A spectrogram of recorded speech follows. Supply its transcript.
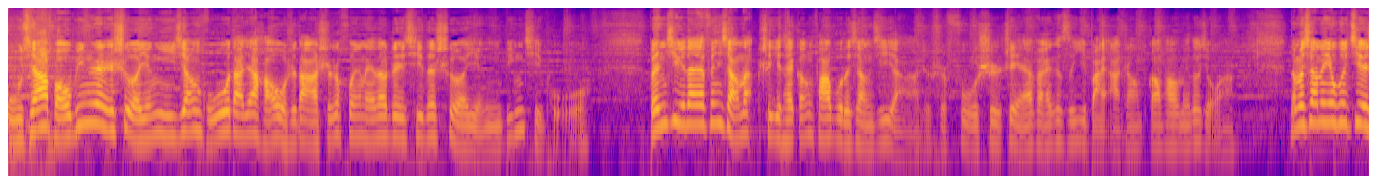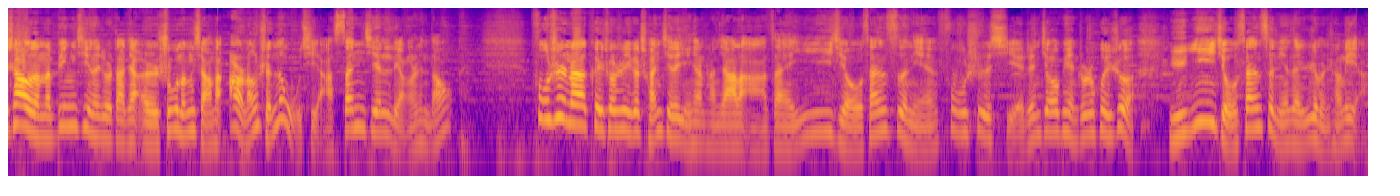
武侠保兵刃，摄影忆江湖。大家好，我是大师，欢迎来到这期的摄影兵器谱。本期与大家分享的是一台刚发布的相机啊，就是富士 GFX 一百啊，刚刚发布没多久啊。那么相对应会介绍的呢，兵器呢就是大家耳熟能详的二郎神的武器啊，三尖两刃刀。富士呢可以说是一个传奇的影像厂家了啊，在一九三四年，富士写真胶片株式会社于一九三四年在日本成立啊。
